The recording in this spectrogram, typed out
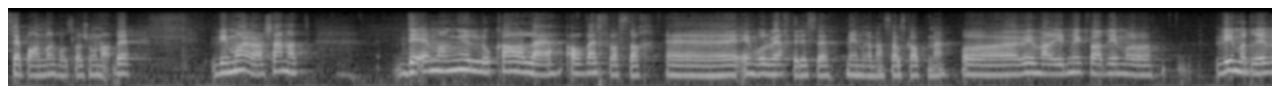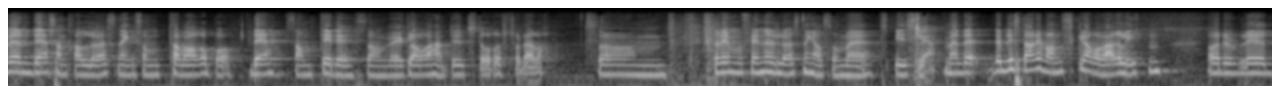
se på andre konstellasjoner. Det, vi må jo erkjenne at det er mange lokale arbeidsplasser eh, involvert i disse mindre nettselskapene. Og vi må være ydmyke for at vi må, vi må drive en desentral løsning som tar vare på det, samtidig som vi klarer å hente ut stordriftsfordeler. Så, så, vi må finne løsninger som er spiselige. Men det, det, blir stadig vanskeligere å være liten. Og det blir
